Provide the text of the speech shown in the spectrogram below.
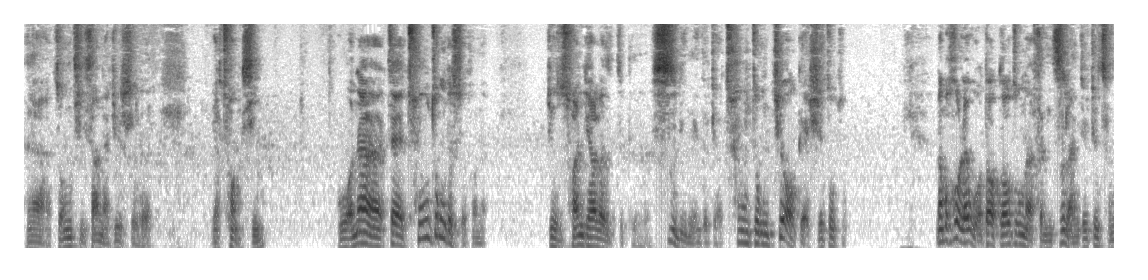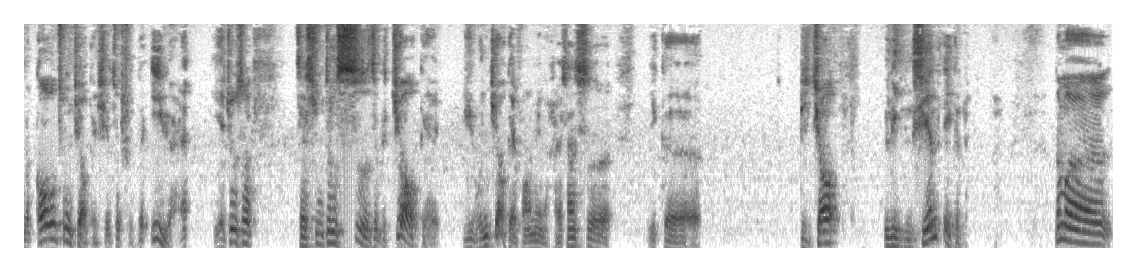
啊，总体上呢就是要创新。我呢在初中的时候呢，就是参加了这个市里面的叫初中教改协作组。那么后来我到高中呢，很自然就就成了高中教改协作组的一员。也就是说，在苏州市这个教改语文教改方面呢，还算是一个比较领先的一个人。那么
